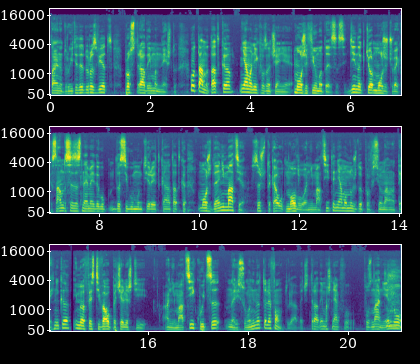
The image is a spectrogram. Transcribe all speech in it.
остане на другите да доразвият, просто трябва да има нещо. Но там нататък няма никакво значение. Може филмът да е с един актьор, може човека сам да се заснеме и да, го, да си го монтира и така нататък. Може да е анимация. Също така, отново анимациите няма нужда професионална техника. Има фестивал печелящи анимации, които са нарисувани на телефон. Тогава вече трябва да имаш някакво познание, но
